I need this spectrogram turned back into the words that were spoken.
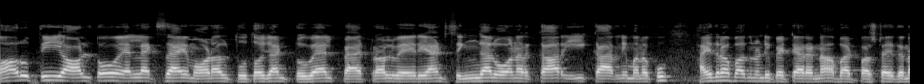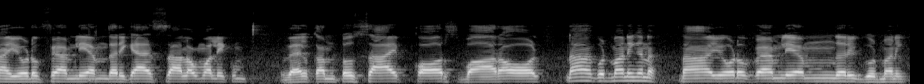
Maruti Alto LXI model two thousand twelve petrol variant single owner car. ఈ కార్ని మనకు హైదరాబాద్ నుండి పెట్టారన్న. బట్ ఫస్ట్ అయితే నా యోడు ఫ్యామిలీ అందరికీ అస్సలం వాలేకుం వెల్కమ్ టు సాయిబ్ కార్స్ వారాల్ నా గుడ్ మార్నింగ్ అన్న. నా యోడో ఫ్యామిలీ అందరికి గుడ్ మార్నింగ్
